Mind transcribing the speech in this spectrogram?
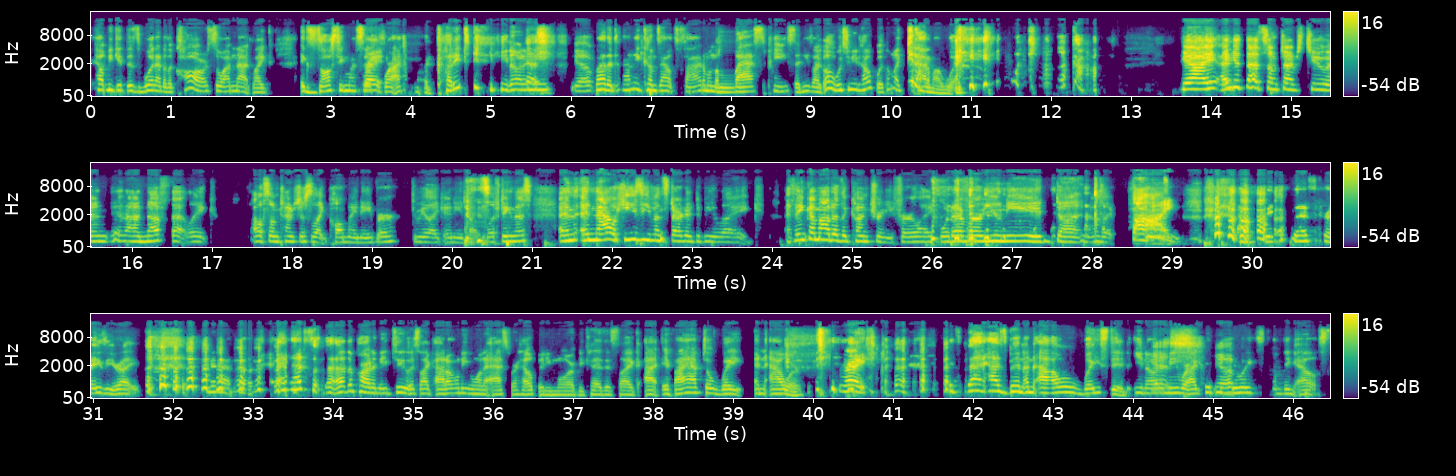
help me get this wood out of the car, so I'm not like exhausting myself right. before I can cut it. you know what yes. I mean? Yeah. By the time he comes outside, I'm on the last piece, and he's like, "Oh, what you need help with?" I'm like, "Get out of my way." yeah, I, I get that sometimes too, and, and enough that like I'll sometimes just like call my neighbor to be like, I need help lifting this. And and now he's even started to be like, I think I'm out of the country for like whatever you need done. I was like, fine. that's crazy, right? yeah, and that's the other part of me too. It's like I don't even want to ask for help anymore because it's like I, if I have to wait an hour, right? that has been an hour wasted. You know yes. what I mean? Where I could be yep. doing something else.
